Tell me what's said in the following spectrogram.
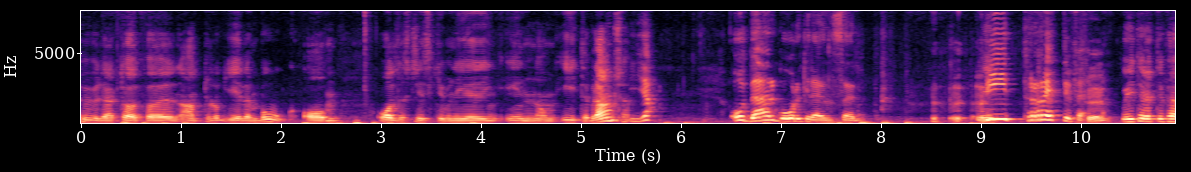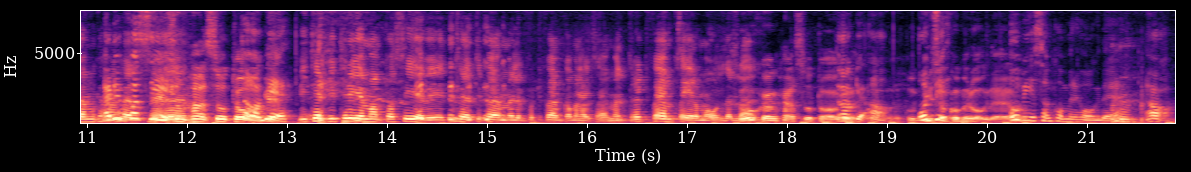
huvudredaktör för en antologi, eller en bok om åldersdiskriminering inom IT-branschen. ja. Och där går gränsen. Vid 35. Vid 35 kan Är man du passé? Är som Hasse och Tage. Tage. Vid 33 är man passé, vid 35 eller 45 kan man säga. Men 35 säger de åldern Så där. sjöng Hasse och Tage. Tage, ja. Och Och vi som kommer ihåg det. Ja. Och vi som kommer ihåg det. Ja.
